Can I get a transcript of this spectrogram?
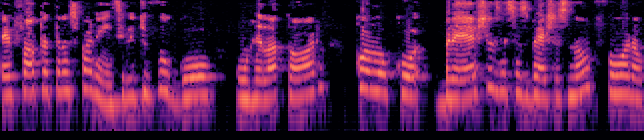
é, falta transparência. Ele divulgou um relatório, colocou brechas, essas brechas não foram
